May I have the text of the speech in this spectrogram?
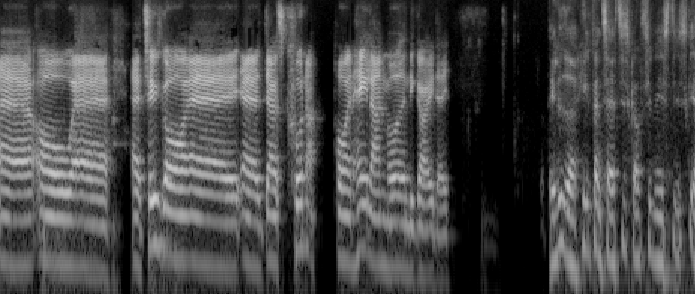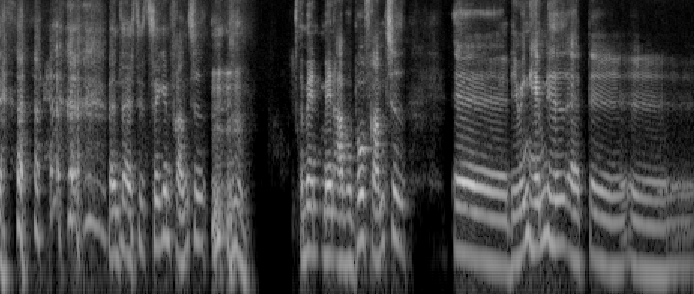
uh, og uh, tilgå uh, uh, deres kunder på en helt anden måde, end de gør i dag. Det lyder helt fantastisk optimistisk. Ja. fantastisk. Sikke en fremtid. men, men apropos fremtid, øh, det er jo ingen hemmelighed, at øh,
